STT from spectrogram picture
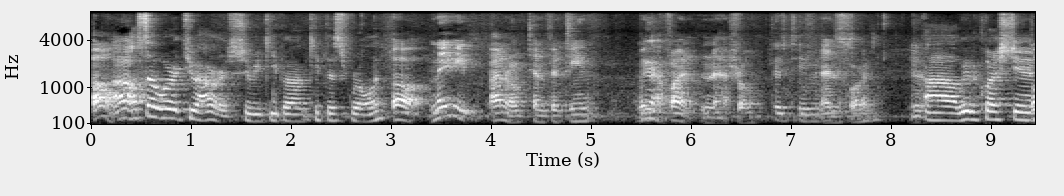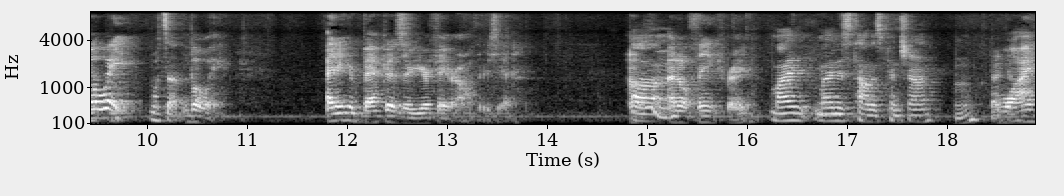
Oh, Also, we're at two hours. Should we keep uh, keep this rolling? oh, maybe I don't know, 10, 15. We Yeah. can find a natural Fifteen end minutes. for it. Uh, we have a question. But wait, What's up? but wait. I didn't hear Becca's or your favorite authors yet. I don't- I don't think, right? Mine mine is Thomas Pynchon. Why?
